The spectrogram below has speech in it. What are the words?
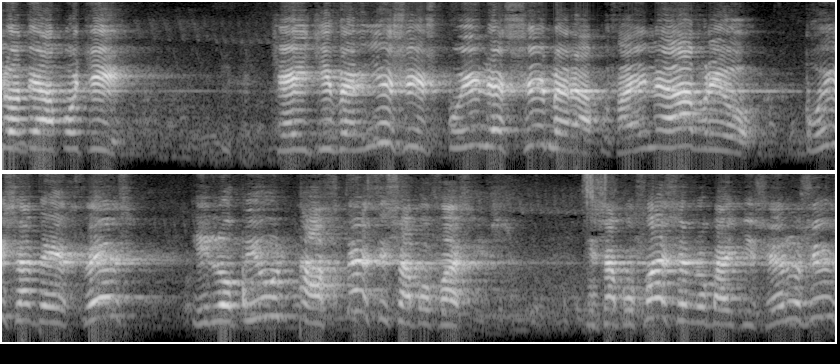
όλα κρίνονται από εκεί και οι κυβερνήσεις που είναι σήμερα, που θα είναι αύριο, που ήσατε εχθές, υλοποιούν αυτές τις αποφάσεις. Τις αποφάσεις Ευρωπαϊκής Ένωσης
